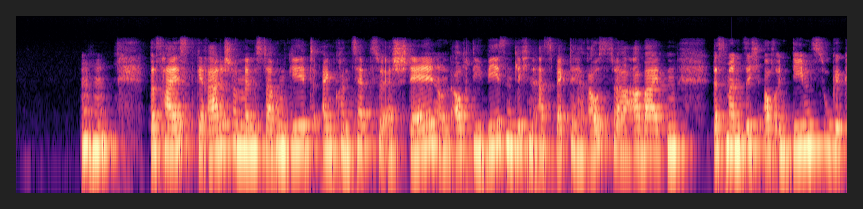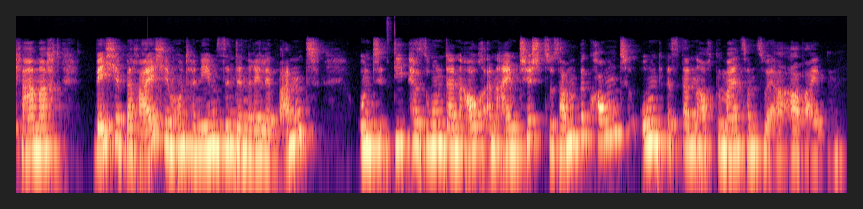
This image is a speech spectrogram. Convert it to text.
Mhm. Das heißt, gerade schon, wenn es darum geht, ein Konzept zu erstellen und auch die wesentlichen Aspekte herauszuarbeiten, dass man sich auch in dem Zuge klar macht, welche Bereiche im Unternehmen sind denn relevant und die Person dann auch an einen Tisch zusammenbekommt, um es dann auch gemeinsam zu erarbeiten.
